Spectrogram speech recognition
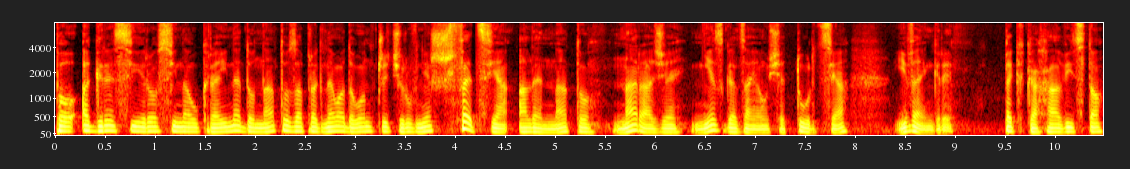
Po agresji Rosji na Ukrainę do NATO zapragnęła dołączyć również Szwecja, ale NATO na razie nie zgadzają się Turcja i Węgry. Pekka Haavisto,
